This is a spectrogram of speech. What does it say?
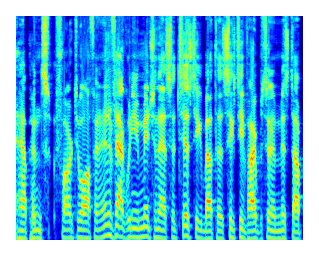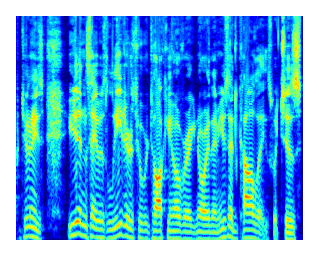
happens far too often. And in fact, when you mentioned that statistic about the 65% of missed opportunities, you didn't say it was leaders who were talking over ignoring them. You said colleagues, which is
